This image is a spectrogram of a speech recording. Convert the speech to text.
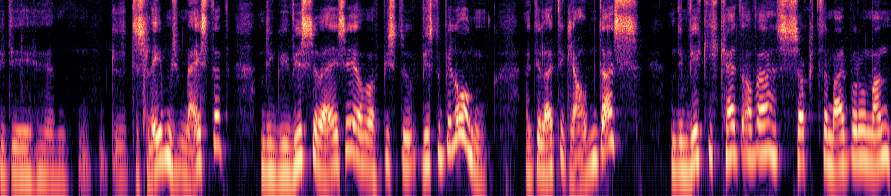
die, die ähm, das Leben meistert. Und in gewisser Weise aber bist du, wirst du belogen. Weil die Leute glauben das. Und in Wirklichkeit aber sagt der Marlboro-Mann,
